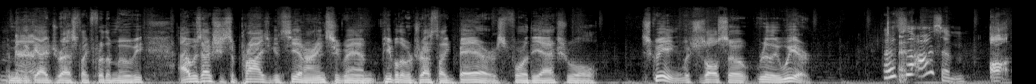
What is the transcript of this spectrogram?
I mean, the Uh-huh. guy dressed like for the movie. I was actually surprised. You can see on our Instagram people that were dressed like bears for the actual screening, which is also really weird. That's awesome. Aw-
